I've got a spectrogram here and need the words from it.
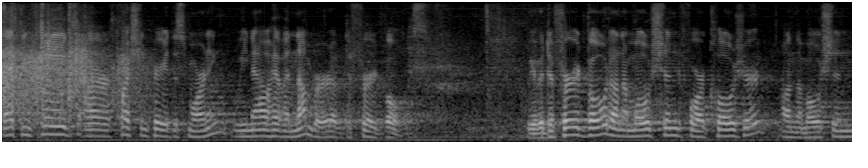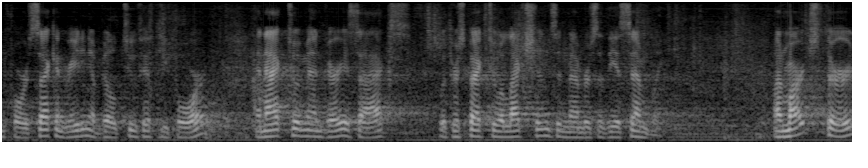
That concludes our question period this morning. We now have a number of deferred votes. We have a deferred vote on a motion for closure on the motion for second reading of Bill 254, an act to amend various acts with respect to elections and members of the Assembly. On March 3,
